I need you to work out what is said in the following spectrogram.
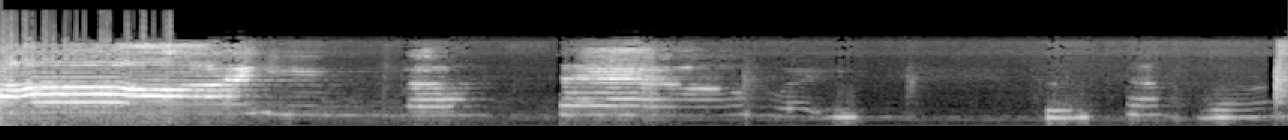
find the stairway to heaven.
